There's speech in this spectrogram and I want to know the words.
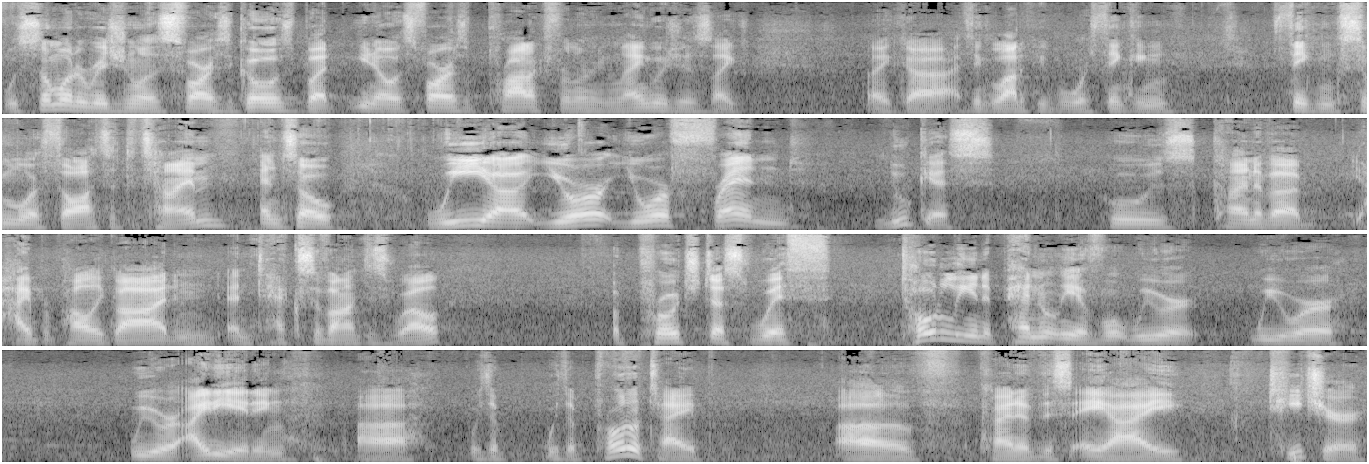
was somewhat original as far as it goes, but you know, as far as a product for learning languages, like like uh, I think a lot of people were thinking thinking similar thoughts at the time, and so we uh, your your friend Lucas who's kind of a hyper polyglot and, and tech savant as well, approached us with totally independently of what we were we were we were ideating uh, with a with a prototype of kind of this AI teacher.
